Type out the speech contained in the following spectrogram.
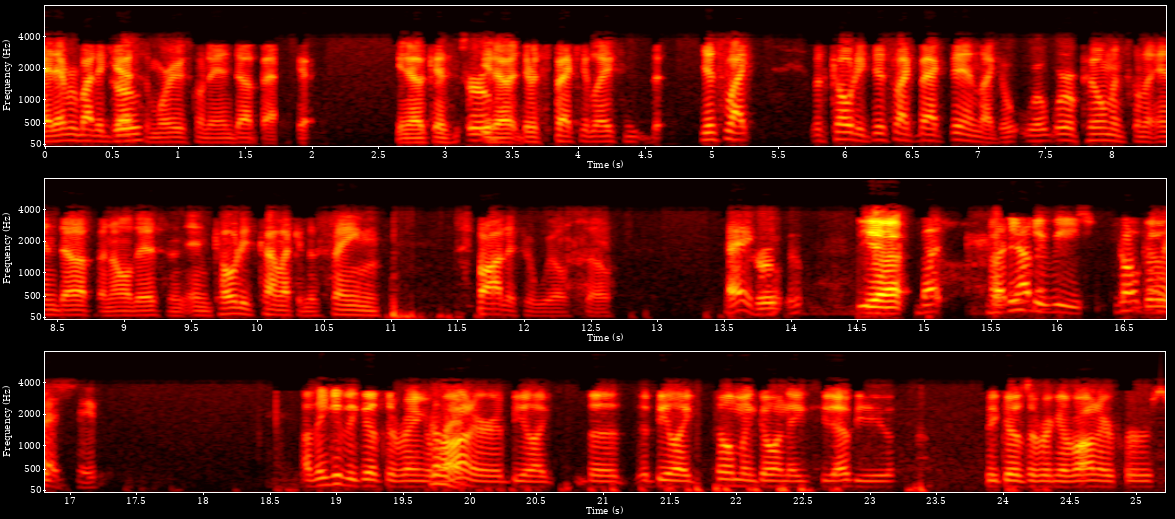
had everybody True. guessing where he was going to end up at. You know, because you know there's speculation, just like with Cody, just like back then, like where, where Pillman's going to end up and all this, and, and Cody's kind of like in the same spot, if you will. So, hey, Yeah, but I think if that- he go go goes, ahead, Steve. I think if he goes to Ring of ahead. Honor, it'd be like the it'd be like Pillman going to ECW. He goes to Ring of Honor first.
